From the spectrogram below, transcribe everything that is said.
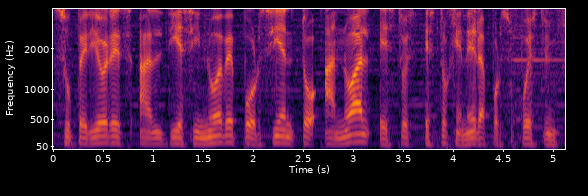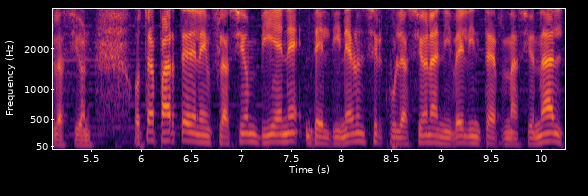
superiores al 19% anual. Esto, es, esto genera, por supuesto, inflación. Otra parte de la inflación viene del dinero en circulación a nivel internacional,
